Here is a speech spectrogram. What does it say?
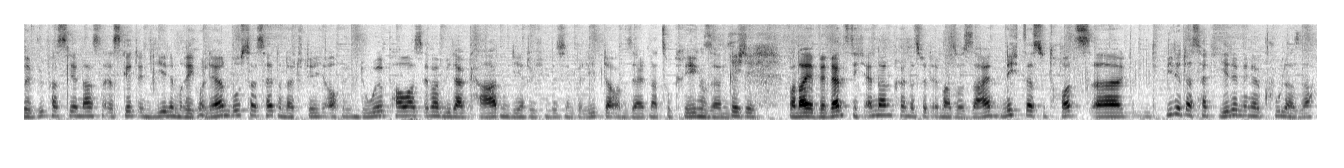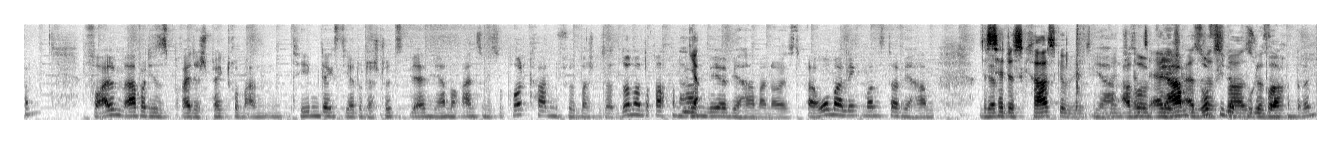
Revue passieren lassen, es gibt in jedem regulären Booster-Set und natürlich auch in Dual Powers immer wieder Karten, die natürlich ein bisschen beliebter und seltener zu kriegen sind. Richtig. Von daher, wir werden es nicht ändern können, das wird immer so sein. Nichtsdestotrotz äh, bietet das halt jede Menge cooler Sachen. Vor allem aber dieses breite Spektrum an Themendecks, die halt unterstützt werden. Wir haben noch einzelne Supportkarten für beispielsweise Donnerdrachen haben Ja. wir. Wir haben ein neues Aroma-Link-Monster. Wir haben Das Set ist krass gewesen. ja, also wir haben Also so viele coole super. Sachen drin.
